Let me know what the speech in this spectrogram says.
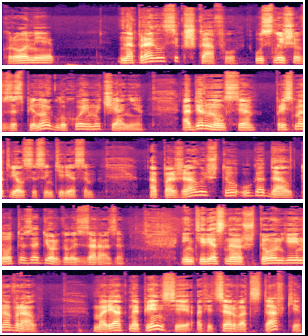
кроме... Направился к шкафу, услышав за спиной глухое мычание. Обернулся, присмотрелся с интересом. А, пожалуй, что угадал, то-то задергалась зараза. Интересно, что он ей наврал? Моряк на пенсии, офицер в отставке?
